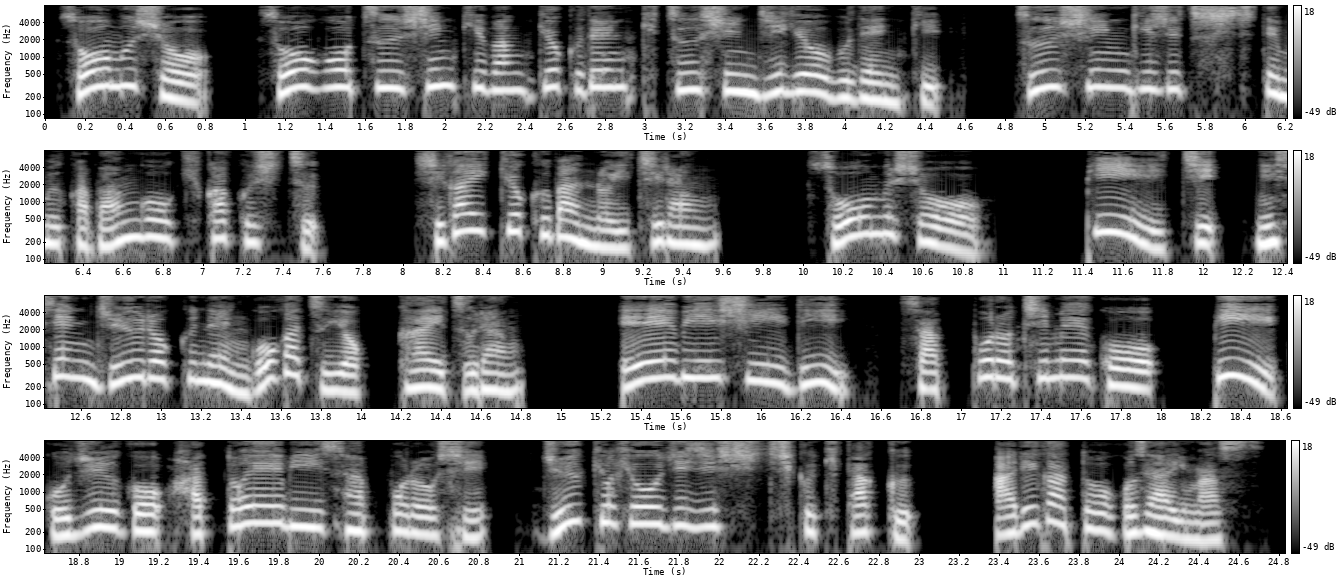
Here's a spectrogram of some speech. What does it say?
総務省、総合通信基盤局電気通信事業部電気、通信技術システム化番号企画室、市外局番の一覧、総務省、P1、2016年5月4日閲覧。ABCD、札幌地名校、P55、ハット AB 札幌市、住居表示実施地区北区。ありがとうございます。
